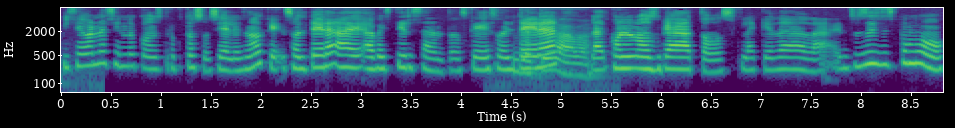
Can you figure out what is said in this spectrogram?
y se van haciendo constructos sociales, ¿no? Que soltera a, vestir santos, que soltera con los gatos, la quedada. Entonces es como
